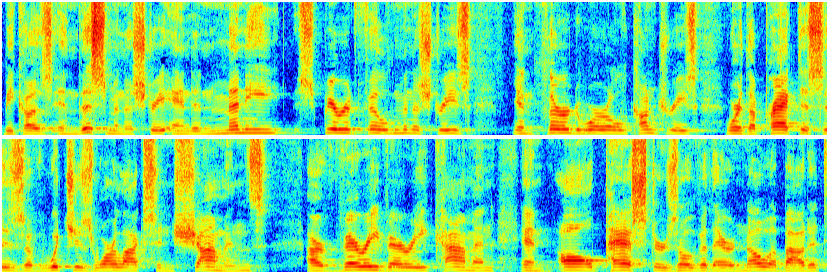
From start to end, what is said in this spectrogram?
Because in this ministry and in many spirit filled ministries in third world countries where the practices of witches, warlocks, and shamans are very, very common, and all pastors over there know about it.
